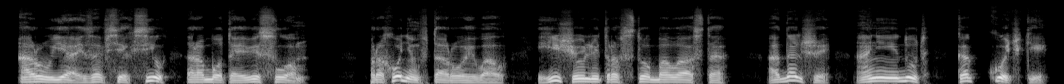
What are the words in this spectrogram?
— ору я изо всех сил, работая веслом. Проходим второй вал — еще литров сто балласта, а дальше они идут, как кочки,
